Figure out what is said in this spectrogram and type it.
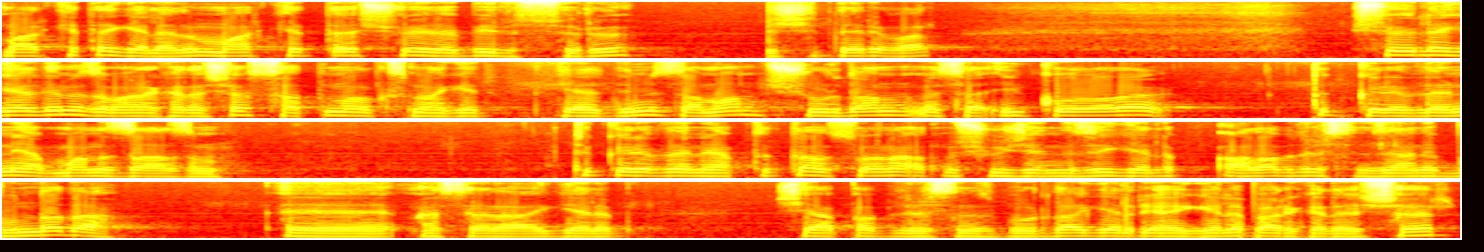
markete gelelim. Markette şöyle bir sürü çeşitleri var. Şöyle geldiğimiz zaman arkadaşlar satın al kısmına gel- geldiğimiz zaman şuradan mesela ilk olarak tık görevlerini yapmanız lazım. Tık görevlerini yaptıktan sonra 60 ücretinizi gelip alabilirsiniz. Yani bunda da e, mesela gelip şey yapabilirsiniz. Burada gel buraya gelip arkadaşlar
